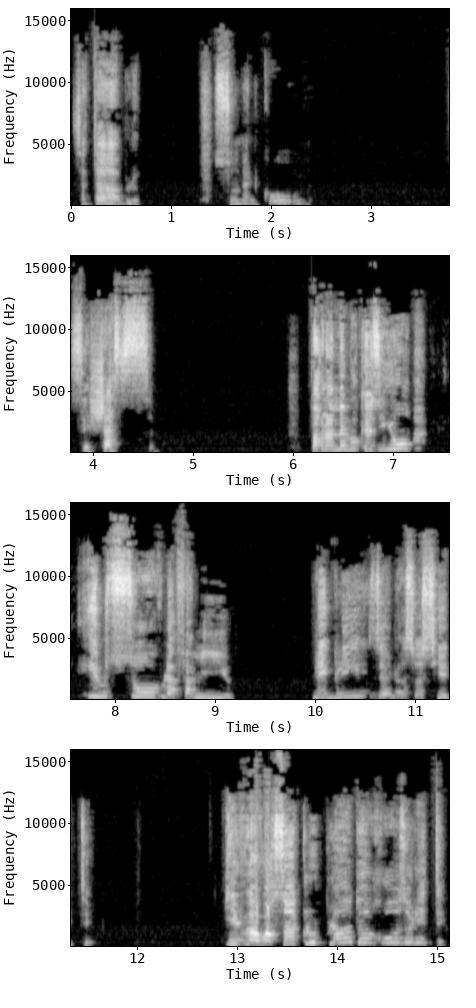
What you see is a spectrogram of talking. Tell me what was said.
sa table, son alcôve, ses chasses. Par la même occasion, il sauve la famille, l'église et la société. Il veut avoir cinq clous pleins de roses l'été.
